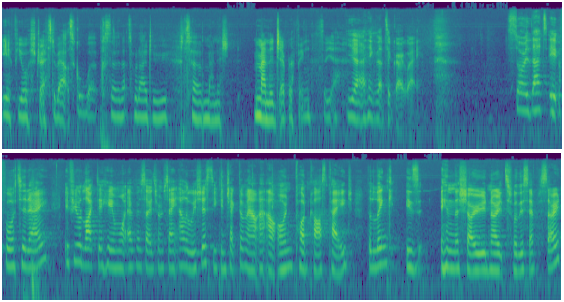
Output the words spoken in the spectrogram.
if you're stressed about schoolwork. So that's what I do to manage manage everything. So yeah. Yeah, I think that's a great way. So that's it for today. If you would like to hear more episodes from St. Aloysius, you can check them out at our own podcast page. The link is in the show notes for this episode.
